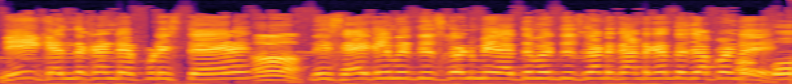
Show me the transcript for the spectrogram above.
నీకెందుకంటే ఎప్పుడు ఇస్తే. నీ సైకిల్ మీద తీసుకోండి మీ అద్దె మీద తీసుకోండి గంట గంట చెప్పండి. ఓ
